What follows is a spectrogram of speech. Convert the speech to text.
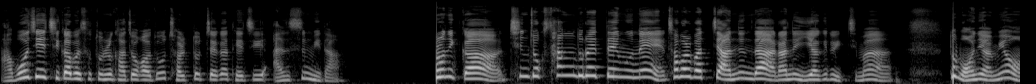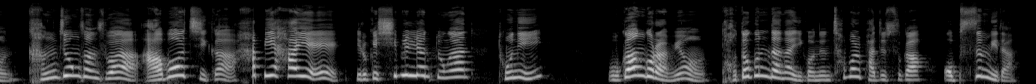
아버지의 지갑에서 돈을 가져가도 절도죄가 되지 않습니다. 그러니까 친족 상도례 때문에 처벌받지 않는다라는 이야기도 있지만 또 뭐냐면 강지용 선수와 아버지가 합의하에 이렇게 11년 동안 돈이 오간 거라면 더더군다나 이거는 처벌받을 수가 없습니다.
